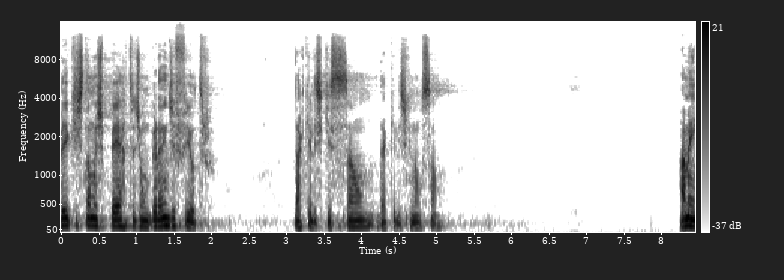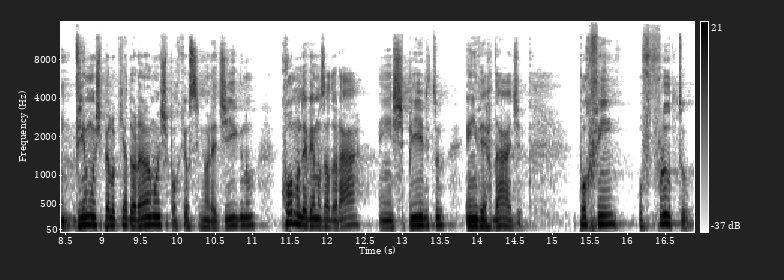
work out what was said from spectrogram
Creio que estamos perto de um grande filtro daqueles que são e daqueles que não são. Amém. Vimos pelo que adoramos, porque o Senhor é digno, como devemos adorar, em espírito, em verdade. Por fim, o fruto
